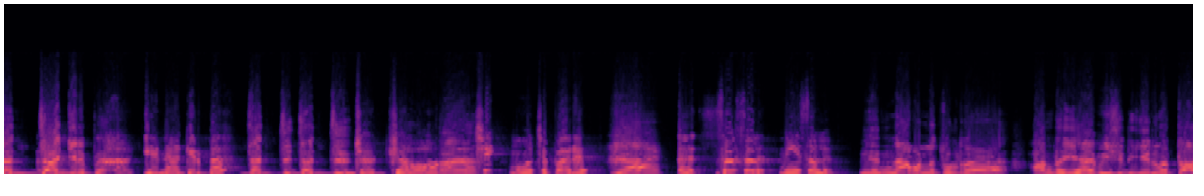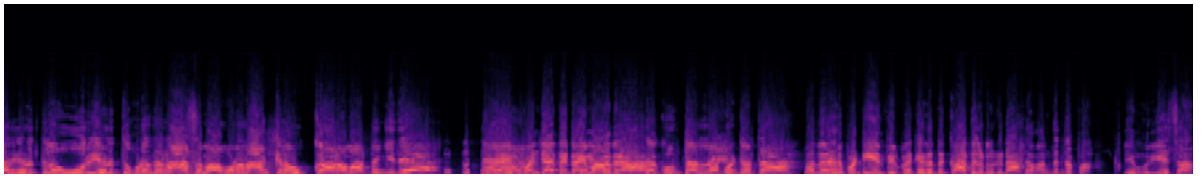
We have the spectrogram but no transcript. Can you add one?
ஜட்ஜ் ஆக்கியிருப்பேன் என்ன ஆக்கிருப்ப ஜட்ஜு ஜட்ஜு ஜட்ஜா மூஞ்ச பாரு. சொல்லு சொல்லு நீ சொல்லு. என்ன பண்ண சொல்ற? அந்த ஏபிசிடி இருபத்தாறு எழுத்துல ஒரு எழுத்து கூட இந்த நாசமா போன நாக்கில உட்கார மாட்டேங்குதே. பஞ்சாயத்து டைம் ஆகுதுடா. இந்த கூப்பிட்டான்ல போயிட்டு வரட்டா? பதினெட்டு பட்டி என் தீர்ப்பை கேட்கறது காத்துக்கிட்டு இருக்கடா. வந்துட்டப்பா. டேய் முருகேசா.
